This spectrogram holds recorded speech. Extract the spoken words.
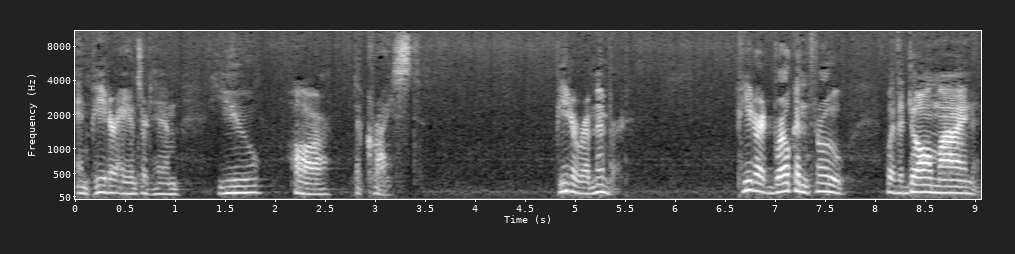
And Peter answered him, You are the Christ. Peter remembered. Peter had broken through with a dull mind,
